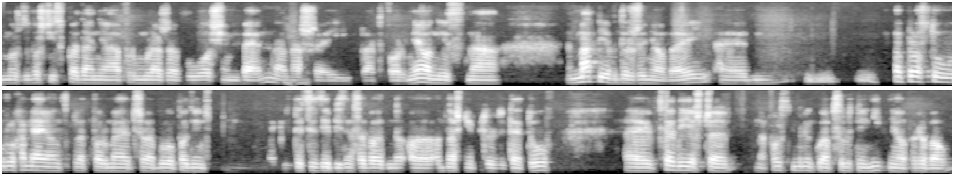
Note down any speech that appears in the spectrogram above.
możliwości składania formularza W8BEN na mhm. naszej platformie. On jest na mapie wdrożeniowej po prostu uruchamiając platformę trzeba było podjąć jakieś decyzje biznesowe odnośnie priorytetów. E, wtedy jeszcze na polskim rynku absolutnie nikt nie oferował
